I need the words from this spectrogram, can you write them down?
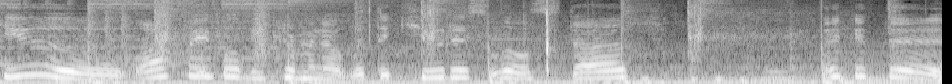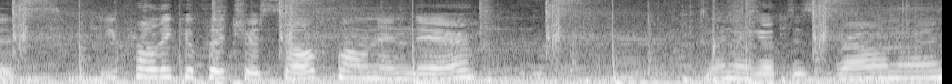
Cute. Wild Fable be coming up with the cutest little stuff. Look at this. You probably could put your cell phone in there. Then I got this brown one.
